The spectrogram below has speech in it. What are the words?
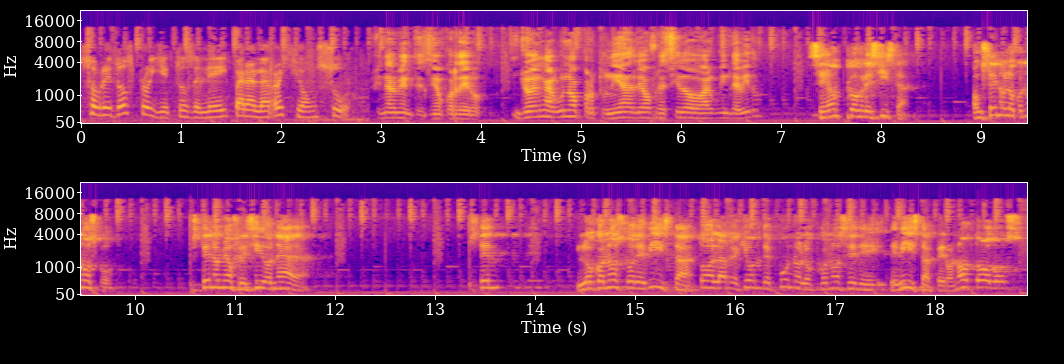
sobre dos proyectos de ley para la región sur. Finalmente, señor Cordero, ¿yo en alguna oportunidad le he ofrecido algo indebido? Señor congresista, a usted no lo conozco. Usted no me ha ofrecido nada. Usted lo conozco de vista, toda la región de Puno lo conoce de, de vista, pero no todos.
